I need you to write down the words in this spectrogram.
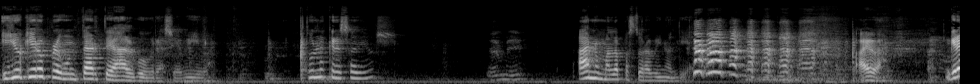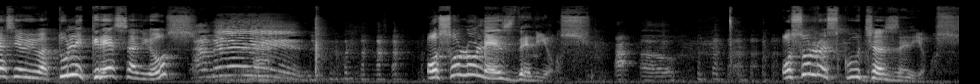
Y yo quiero preguntarte algo, Gracia Viva. ¿Tú le crees a Dios? Amén. Ah, nomás la pastora vino el día. Ahí va. Gracia Viva, ¿tú le crees a Dios? Amén. ¿O solo lees de Dios? ¿O solo escuchas de Dios?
